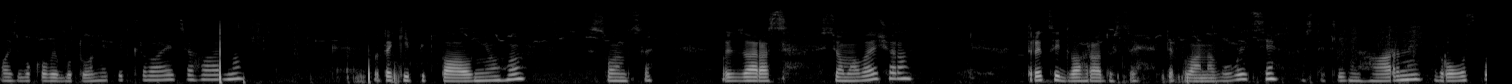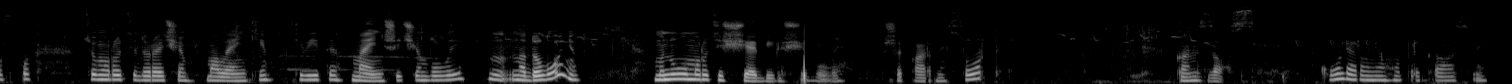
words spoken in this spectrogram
Ось боковий бутон, як відкривається гарно. Отакий підпал в нього. Сонце. Ось зараз 7 вечора. 32 градуси тепла на вулиці. Ось такий він гарний в розпуску. В цьому році, до речі, маленькі квіти, менші, ніж були. На долоню. В минулому році ще більші були. Шикарний сорт. Канзас. Колір у нього прекрасний.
